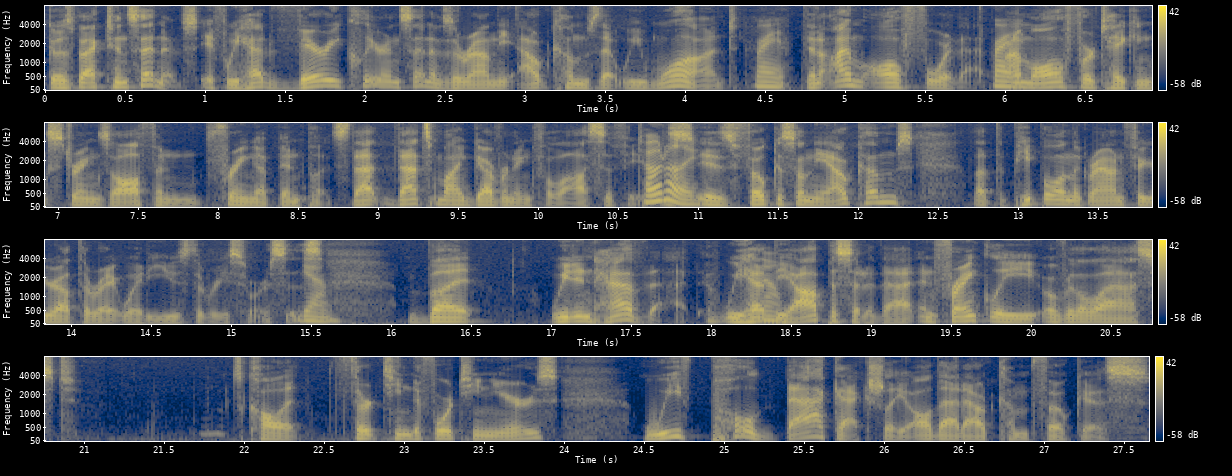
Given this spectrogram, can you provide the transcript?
Goes back to incentives. If we had very clear incentives around the outcomes that we want, Right. then I'm all for that. Right. I'm all for taking strings off and freeing up inputs. That that's my governing philosophy. is- Totally. is focus on the outcomes, let the people on the ground figure out the right way to use the resources. Yeah. But we didn't have that. We had No. the opposite of that. And frankly, over the last, let's call it 13 to 14 years, we've pulled back actually all that outcome focus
